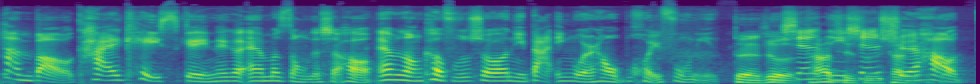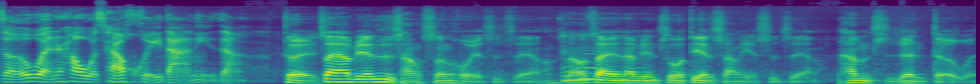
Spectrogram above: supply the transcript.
汉堡开 case 给那个 Amazon 的时候，Amazon 客服说你打英文，然后我不回复你。对，就你先你先学好德文，然后我才要回答你这样。对，在那边日常生活也是这样，然后在那边做电商也是这样，他们只认德文。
